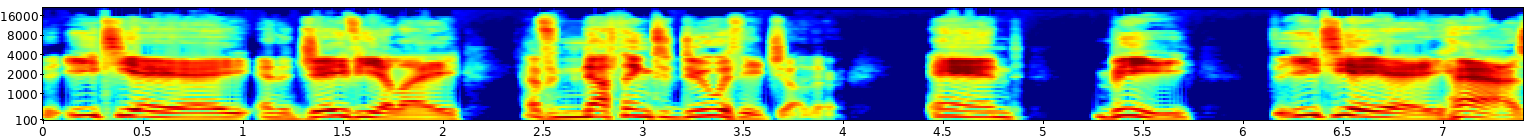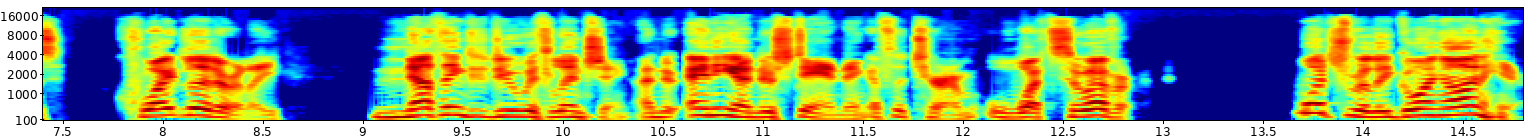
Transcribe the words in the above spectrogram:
the ETAA and the JVLA have nothing to do with each other, and B, the ETAA has, quite literally, nothing to do with lynching under any understanding of the term whatsoever. What's really going on here?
